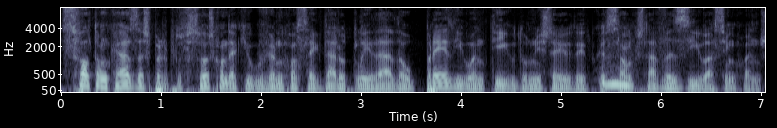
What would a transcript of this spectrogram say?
Se faltam casas para professores, quando é que o Governo consegue dar utilidade ao prédio antigo do Ministério da Educação uhum. que está vazio há cinco anos?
